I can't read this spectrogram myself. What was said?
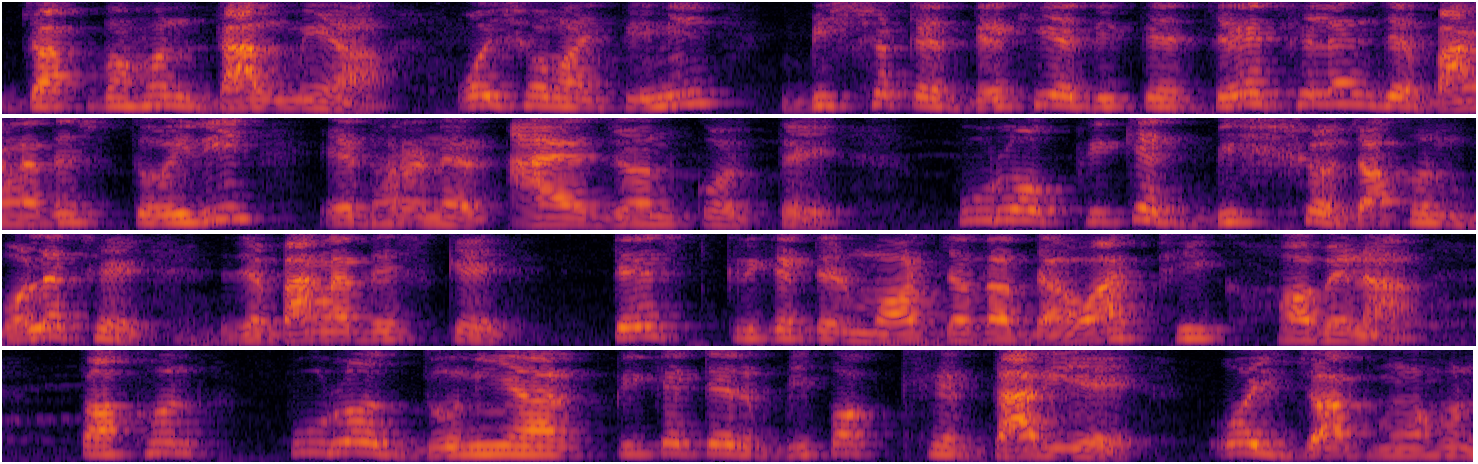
জগমোহন ডালমিয়া, ওই সময় তিনি বিশ্বকে দেখিয়ে দিতে চেয়েছিলেন যে বাংলাদেশ তৈরি এ ধরনের আয়োজন করতে। পুরো ক্রিকেট বিশ্ব যখন বলেছে যে বাংলাদেশকে টেস্ট ক্রিকেটের মর্যাদা দেওয়া ঠিক হবে না, তখন পুরো দুনিয়ার ক্রিকেটের বিপক্ষে দাঁড়িয়ে ওই জগমোহন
